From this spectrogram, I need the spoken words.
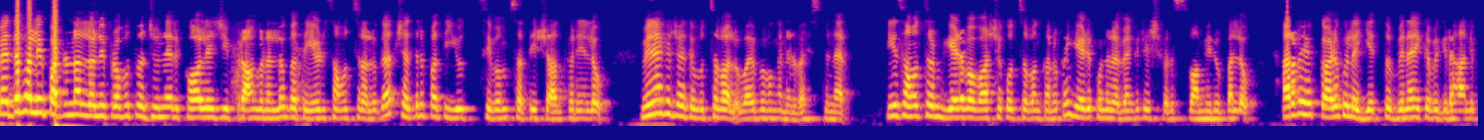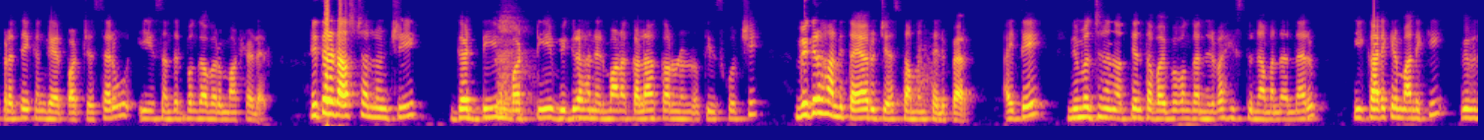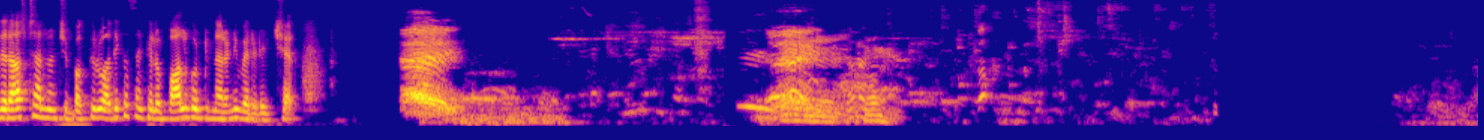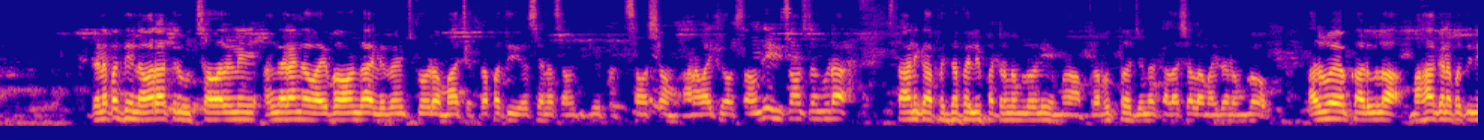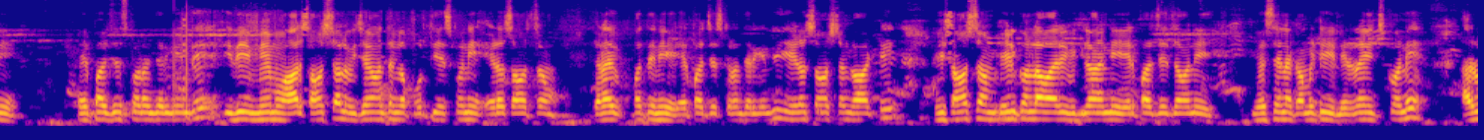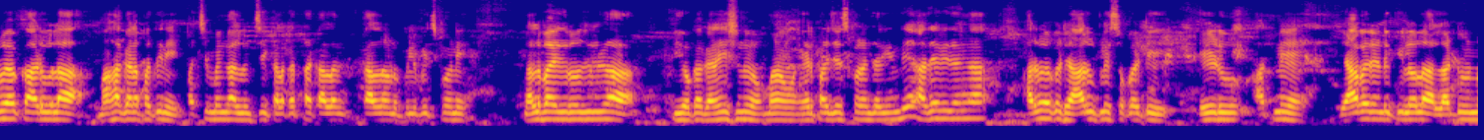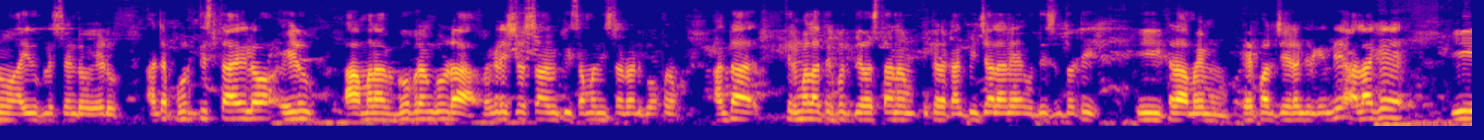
పెద్దపల్లి పట్టణంలోని ప్రభుత్వ junior college ప్రాంగణంలో గత ఏడు సంవత్సరాలుగా ఛత్రపతి యూత్ శివం సతీష్ ఆధ్వర్యంలో వినాయక చవితి ఉత్సవాలు వైభవంగా నిర్వహిస్తున్నారు. ఈ సంవత్సరం ఏడవ వార్షికోత్సవం కనుక ఏడుకొండల వెంకటేశ్వర స్వామి రూపంలో అరవై ఒక్క అడుగుల ఎత్తు వినాయక విగ్రహాన్ని ప్రత్యేకంగా ఏర్పాటు చేశారు. ఈ సందర్భంగా వారు మాట్లాడారు. ఇతర రాష్ట్రాల నుంచి గడ్డి మట్టి విగ్రహ నిర్మాణ కళాకారులను తీసుకొచ్చి విగ్రహాన్ని తయారు చేస్తామని తెలిపారు. అయితే నిమజ్జనం అత్యంత వైభవంగా నిర్వహిస్తున్నామని అన్నారు. ఈ కార్యక్రమానికి వివిధ రాష్ట్రాల నుంచి భక్తులు అధిక సంఖ్యలో పాల్గొంటున్నారని వెల్లడించారు. గణపతి నవరాత్రి ఉత్సవాలని అంగరంగ వైభవంగా నిర్వహించుకోవడం మా ఛత్రపతి యువసేన సమితికి ప్రతి సంవత్సరం ఆనవాయితీ వస్తూ ఉంది. ఈ సంవత్సరం కూడా స్థానిక పెద్దపల్లి పట్టణంలోని మా ప్రభుత్వ జూనియర్ కళాశాల మైదానంలో అరవై ఒక్క అడుగుల మహాగణపతిని ఏర్పాటు చేసుకోవడం జరిగింది. ఇది మేము ఆరు సంవత్సరాలు విజయవంతంగా పూర్తి చేసుకొని ఏడో సంవత్సరం గణపతిని ఏర్పాటు చేసుకోవడం జరిగింది. ఏడో సంవత్సరం కాబట్టి ఈ సంవత్సరం ఏడుకొండల వారి విగ్రహాన్ని ఏర్పాటు చేద్దామని యువసేన కమిటీ నిర్ణయించుకొని అరవై ఒక్క అడుగుల మహాగణపతిని పశ్చిమ బెంగాల్ నుంచి కలకత్తా కాలం కాలంలో పిలిపించుకొని నలభై ఐదు రోజులుగా ఈ యొక్క గణేష్ను మనం ఏర్పాటు చేసుకోవడం జరిగింది. అదేవిధంగా అరవై ఒకటి ఆరు ప్లస్ ఒకటి ఏడు అట్నే యాభై రెండు కిలోల లడ్డూను ఐదు ప్లస్ రెండు ఏడు. అంటే పూర్తి స్థాయిలో ఏడు. మన గోపురం కూడా వెంకటేశ్వర స్వామికి సంబంధించినటువంటి గోపురం. అంతా తిరుమల తిరుపతి దేవస్థానం ఇక్కడ కనిపించాలనే ఉద్దేశంతో ఈ ఇక్కడ మేము ఏర్పాటు చేయడం జరిగింది. అలాగే ఈ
